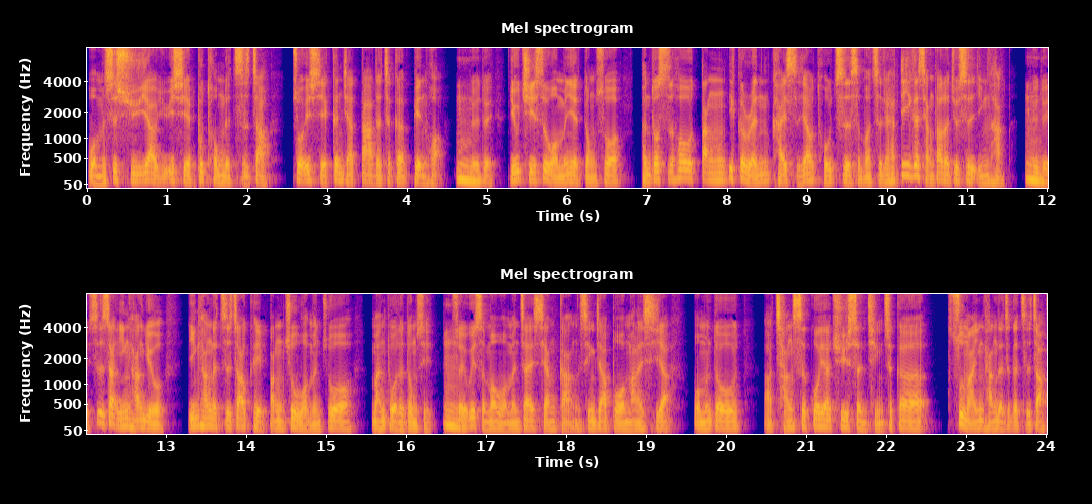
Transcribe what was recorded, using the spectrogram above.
我们是需要有一些不同的执照，做一些更加大的这个变化，嗯，对对。尤其是我们也懂说，很多时候当一个人开始要投资什么之类，他第一个想到的就是银行，对对。事实上，银行有。银行的执照可以帮助我们做蛮多的东西，所以为什么我们在香港、新加坡、马来西亚，我们都啊尝试过要去申请这个数码银行的这个执照，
